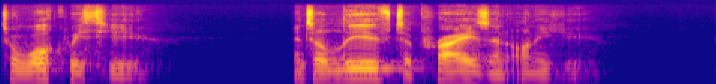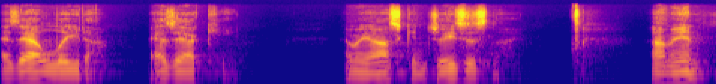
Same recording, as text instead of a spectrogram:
to walk with you, and to live to praise and honour you as our leader, as our King. And we ask in Jesus' name. Amen.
